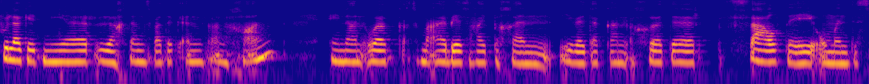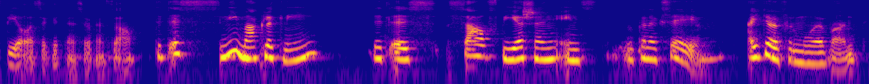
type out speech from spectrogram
voel ek het meer rigtings wat ek in kan gaan en dan ook as ek my eie besigheid begin, jy weet ek kan 'n groter veld hê om in te speel as ek dit net so kan sê. Dit is nie maklik nie. Dit is selfbeheersing en hoe kan ek sê, uithou vermoë want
